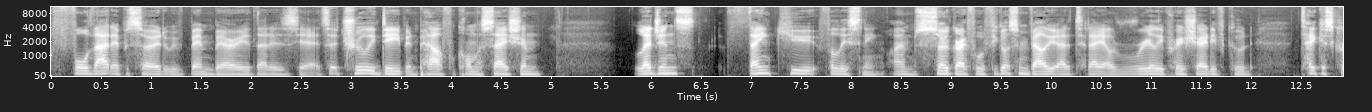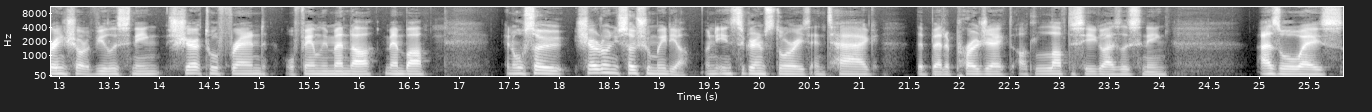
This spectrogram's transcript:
for that episode with Ben Berry. That is, yeah, it's a truly deep and powerful conversation. Legends, thank you for listening. I'm so grateful. If you got some value out of today, I'd really appreciate if you could take a screenshot of you listening, share it to a friend or family member, member, and also share it on your social media, on your Instagram stories, and tag the Betar Project. I'd love to see you guys listening. As always,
